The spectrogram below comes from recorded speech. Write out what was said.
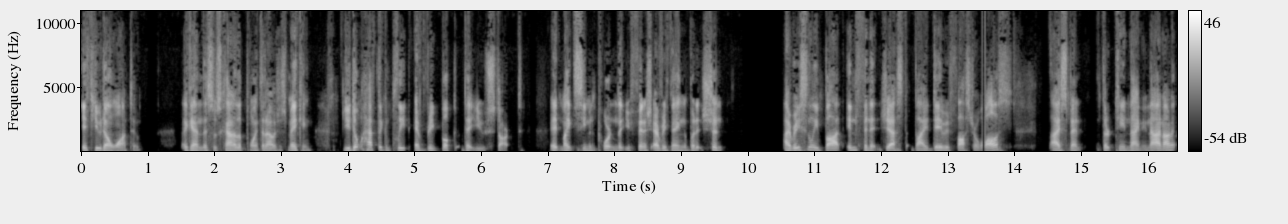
if you don't want to. Again, this was kind of the point that I was just making. You don't have to complete every book that you start. It might seem important that you finish everything, but it shouldn't. I recently bought Infinite Jest by David Foster Wallace. I spent thirteen ninety nine on it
